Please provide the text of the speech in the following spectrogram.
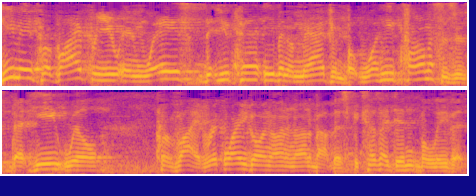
He may provide for you in ways that you can't even imagine, but what He promises is that He will provide. Rick, why are you going on and on about this? Because I didn't believe it.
